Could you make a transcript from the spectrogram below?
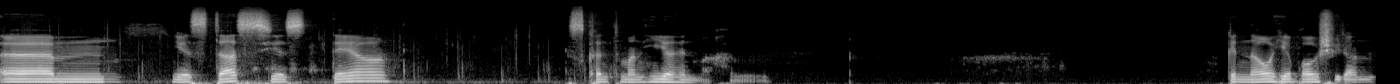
Ähm, hier ist das, hier ist der. Das könnte man hier hin machen. Genau hier brauche ich wieder ein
